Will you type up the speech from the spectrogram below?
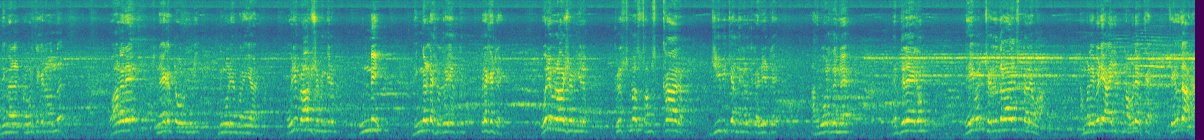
നിങ്ങൾ പ്രവർത്തിക്കണമെന്ന് വളരെ സ്നേഹത്തോടുകൂടി നിങ്ങളോട് ഞാൻ പറയുകയാണ്. ഒരു പ്രാവശ്യമെങ്കിലും ഉണ്ണി നിങ്ങളുടെ ഹൃദയത്തിൽ പിറക്കട്ടെ. ഒരു പ്രാവശ്യമെങ്കിലും ക്രിസ്മസ് സംസ്കാരം ജീവിക്കാൻ നിങ്ങൾക്ക് കഴിയട്ടെ. അതുപോലെ തന്നെ ബദ്ധലേഖം ദൈവം ചെറുതായ സ്ഥലമാണ്. നമ്മൾ എവിടെ ആയിരിക്കുന്നു അവിടെയൊക്കെ ചെറുതാണ്.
